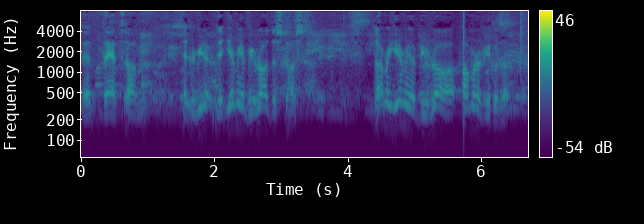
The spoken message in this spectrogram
that that, um, that, that Yirmiyah Bira discussed. Amr Yirmiyah Bira, Amr of Yehuda.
